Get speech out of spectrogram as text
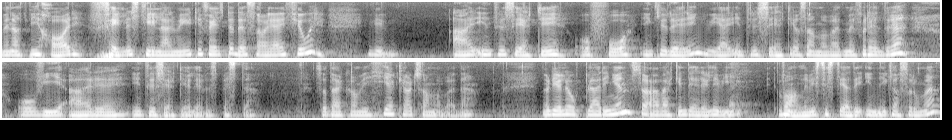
Men at vi har felles tilnærminger til feltet, det sa jeg i fjor. Vi er interessert i å få inkludering, vi er interessert i å samarbeide med foreldre, og vi er eh, interessert i elevens beste. Så der kan vi helt klart samarbeide. Når det gjelder opplæringen, så er verken dere eller vi vanligvis til stede inne i klasserommet.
